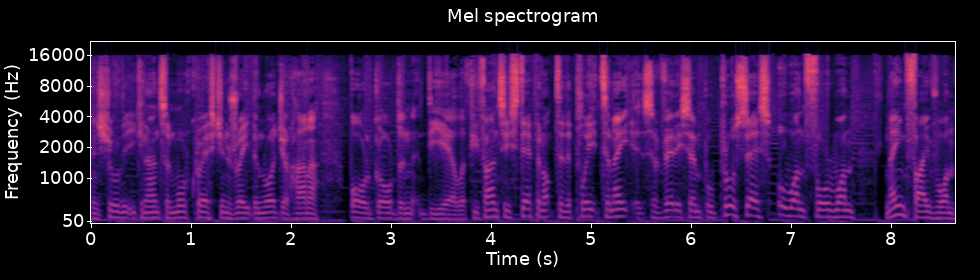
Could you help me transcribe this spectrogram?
and show that you can answer more questions right than Roger Hannah or Gordon Dalziel. If you fancy stepping up to the plate tonight, it's a very simple process 0141 951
